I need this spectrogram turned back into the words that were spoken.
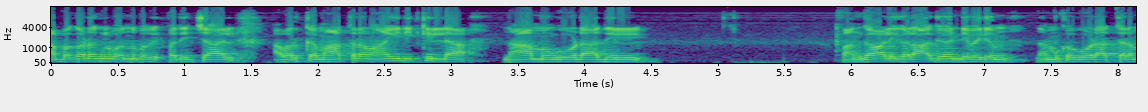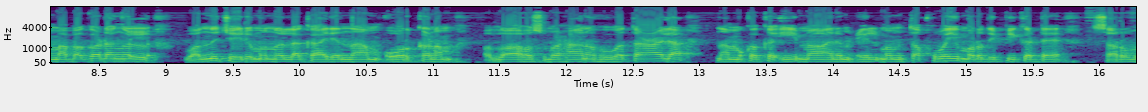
അപകടങ്ങൾ വന്നു പതിച്ചാൽ അവർക്ക് മാത്രമായിരിക്കില്ല. നാമും കൂടെ അതിൽ പങ്കാളികളാകേണ്ടി വരും നമുക്ക് കൂടെ അത്തരം അപകടങ്ങൾ വന്നു ചേരുമെന്നുള്ള കാര്യം നാം ഓർക്കണം. അള്ളാഹു സുബാനുഹുവത്തായ നമുക്കൊക്കെ ഈമാനും എൽമും തഖ്വയും വർദ്ധിപ്പിക്കട്ടെ. സർവ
